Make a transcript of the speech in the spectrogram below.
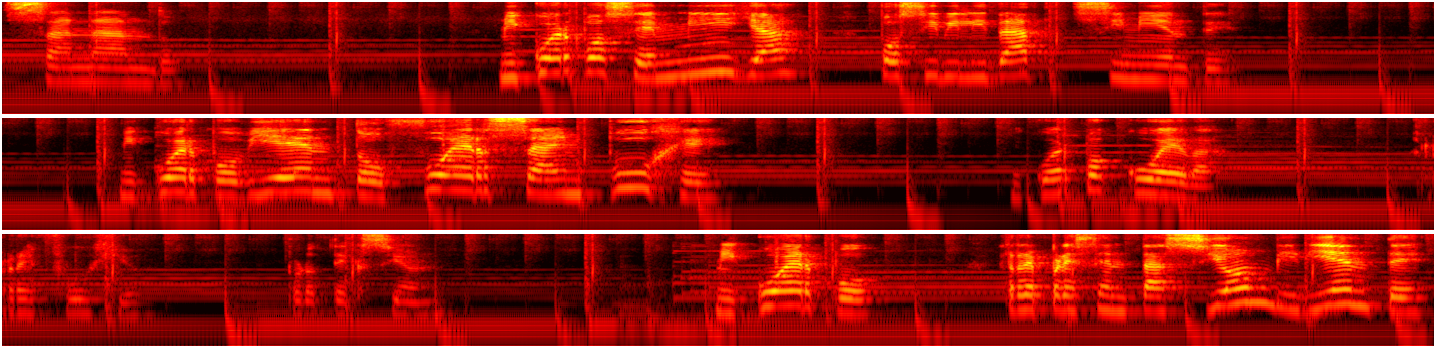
sanando. Mi cuerpo semilla, posibilidad simiente. Mi cuerpo viento, fuerza, empuje mi cuerpo cueva, refugio, protección. Mi cuerpo, representación viviente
